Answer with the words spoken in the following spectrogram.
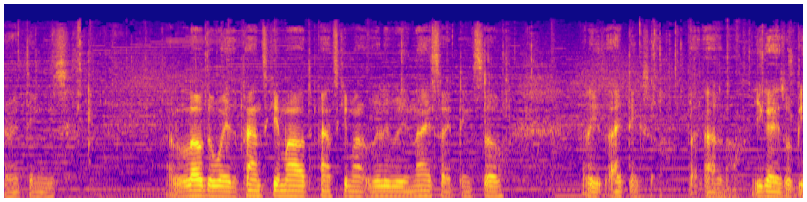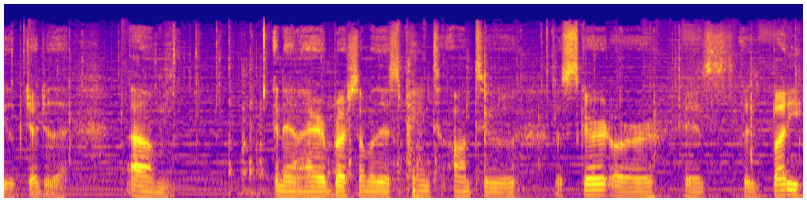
everything's I love the way the pants came out. The pants came out really really nice I think so at least I think so but I don't know. You guys will be the judge of that. Um, and then I airbrushed some of this paint onto the skirt or his his buddy.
